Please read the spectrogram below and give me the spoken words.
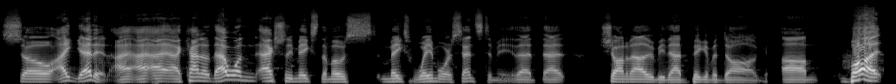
So I get it. I I, I kind of that one actually makes the most makes way more sense to me that that Sean O'Malley would be that big of a dog. Um, but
